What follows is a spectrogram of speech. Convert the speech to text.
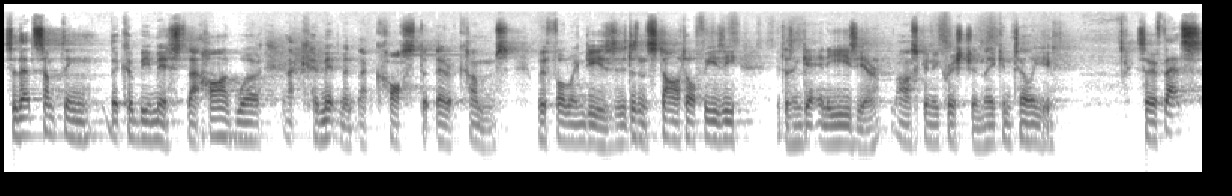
So that's something that could be missed that hard work, that commitment, that cost that there it comes with following Jesus. It doesn't start off easy, it doesn't get any easier. Ask any Christian, they can tell you. So if that's,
